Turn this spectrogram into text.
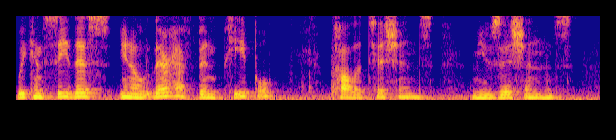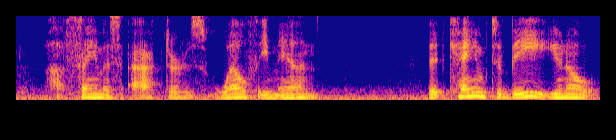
We can see this, you know, there have been people politicians, musicians, uh, famous actors, wealthy men that came to be, you know,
